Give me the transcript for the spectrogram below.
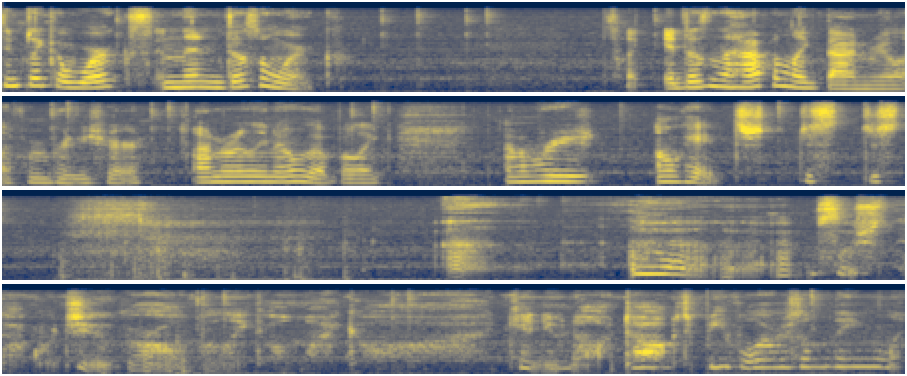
Seems like it works and then it doesn't work. It's like, it doesn't happen like that in real life, I'm pretty sure. I don't really know that, but like, I'm pretty, okay, just, just, uh, I'm socially awkward too, girl, but like, oh my god, can you not talk to people or something? Like,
